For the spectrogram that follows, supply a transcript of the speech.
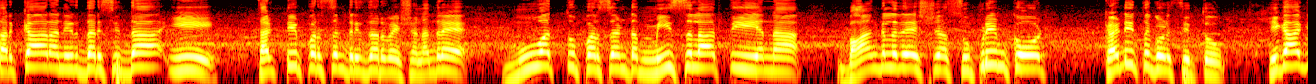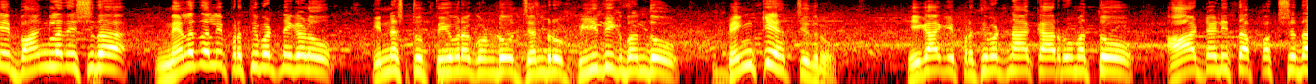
ಸರ್ಕಾರ ನಿರ್ಧರಿಸಿದ್ದ ಈ ತರ್ಟಿ ಪರ್ಸೆಂಟ್ ರಿಸರ್ವೇಷನ್ ಅಂದರೆ ಮೂವತ್ತು ಪರ್ಸೆಂಟ್ ಮೀಸಲಾತಿಯನ್ನು ಬಾಂಗ್ಲಾದೇಶ ಸುಪ್ರೀಂ ಕೋರ್ಟ್ ಕಡಿತಗೊಳಿಸಿತ್ತು. ಹೀಗಾಗಿ ಬಾಂಗ್ಲಾದೇಶದ ನೆಲದಲ್ಲಿ ಪ್ರತಿಭಟನೆಗಳು ಇನ್ನಷ್ಟು ತೀವ್ರಗೊಂಡು ಜನರು ಬೀದಿಗೆ ಬಂದು ಬೆಂಕಿ ಹಚ್ಚಿದರು. ಹೀಗಾಗಿ ಪ್ರತಿಭಟನಾಕಾರರು ಮತ್ತು ಆಡಳಿತ ಪಕ್ಷದ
